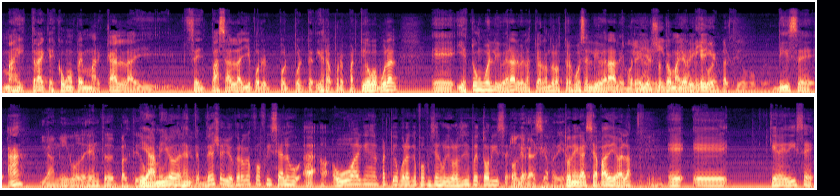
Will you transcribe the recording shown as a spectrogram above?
magistral que es como para enmarcarla y pasarla allí por, el, por, por tierra, por el Partido Popular eh, y esto es un juez liberal, ¿verdad? Estoy hablando de los tres jueces liberales, Breyer, Sotomayor y, y Dice, ¿ah? Y amigo de gente del Partido Y amigo de gente. De hecho, yo creo que fue oficial, uh, hubo alguien en el Partido Popular que fue oficial jurídico, no sé si fue Tony, Tony García Padilla. Tony García Padilla, ¿verdad? Eh, eh, que le dice,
